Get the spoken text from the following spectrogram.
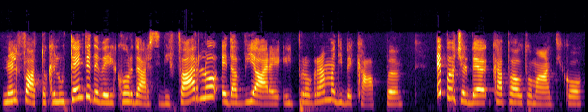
nel fatto che l'utente deve ricordarsi di farlo ed avviare il programma di backup. E poi c'è il backup automatico,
